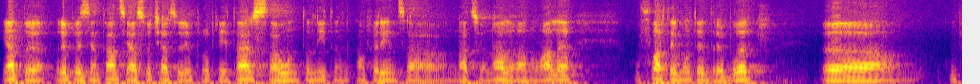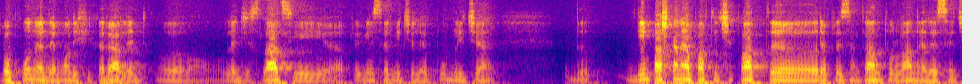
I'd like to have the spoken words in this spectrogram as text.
Iată, reprezentanții Asociației de Proprietari s-au întâlnit în conferința națională anuală cu foarte multe întrebări, uh, cu propuneri de modificare a uh, legislației uh, privind serviciile publice. Din Pașcane a participat reprezentantul ANRSC,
